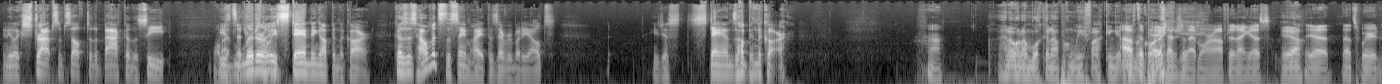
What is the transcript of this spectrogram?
and he like straps himself to the back of the seat. Well, He's literally standing up in the car because his helmet's the same height as everybody else. He just stands up in the car. Huh. I know what I'm looking up when we fucking get I'll have done to pay attention to that more often, I guess. Yeah, Yeah, that's weird.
